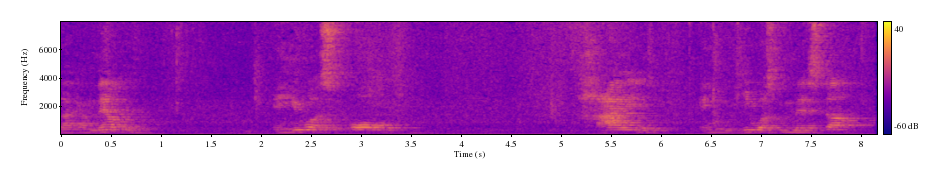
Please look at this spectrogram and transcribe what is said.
like a melon. And he was all high and, and he was messed up.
